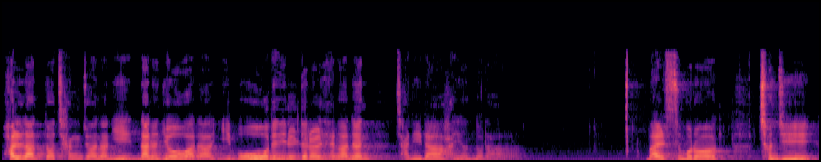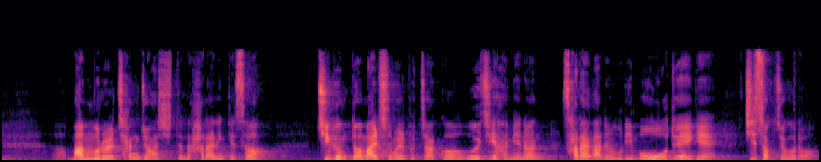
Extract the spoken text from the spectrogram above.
환란도 창조하나니 나는 여호와라 이 모든 일들을 행하는 자니라 하였노라. 말씀으로 천지 어, 만물을 창조하시던 하나님께서 지금 또 말씀을 붙잡고 의지하면은 살아가는 우리 모두에게 지속적으로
